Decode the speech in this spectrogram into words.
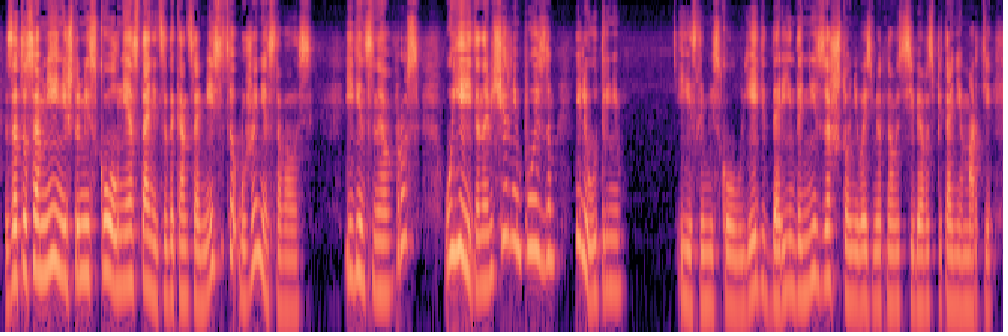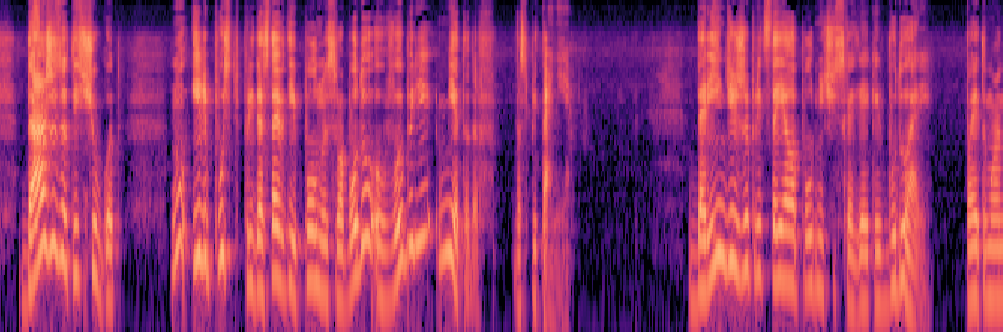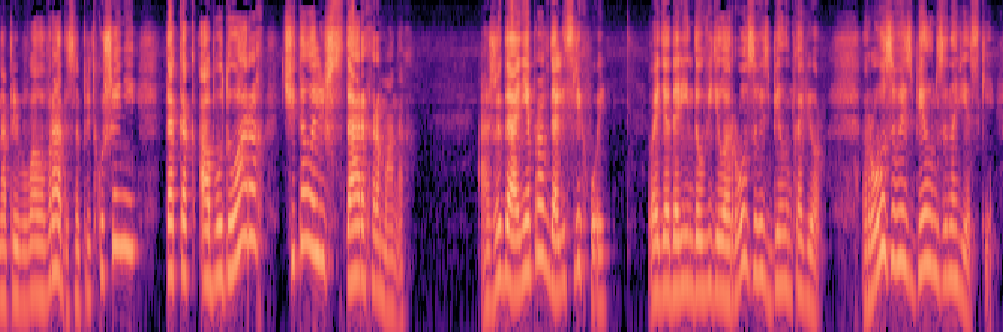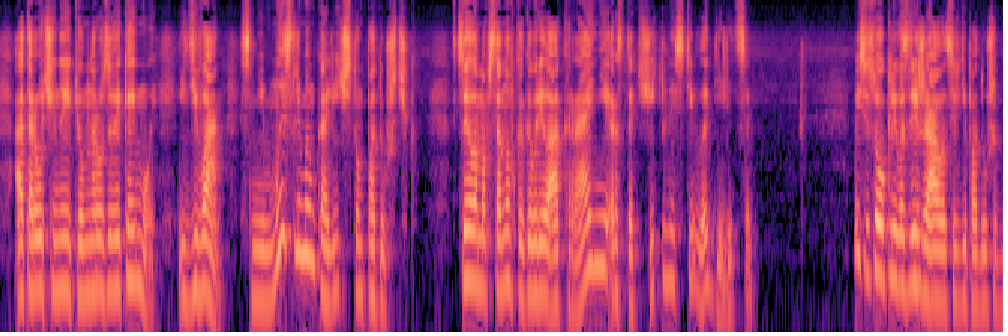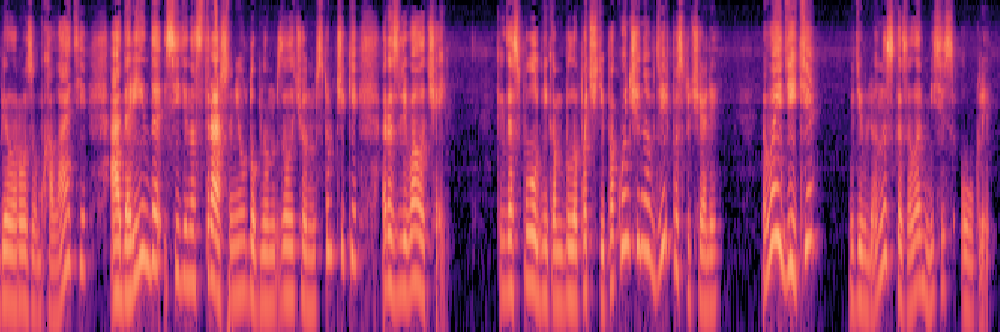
Зато сомнений, что мисс Коул не останется до конца месяца, уже не оставалось. Единственный вопрос – уедет она вечерним поездом или утренним. И если мисс Коул уедет, Даринда ни за что не возьмет на себя воспитание Марти, даже за тысячу в год. Ну, или пусть предоставит ей полную свободу в выборе методов воспитания. Даринде же предстояло полдничать с хозяйкой в будуаре, поэтому она пребывала в радостном предвкушении, так как о будуарах читала лишь в старых романах. Ожидания оправдались лихвой. Войдя, Даринда увидела розовый с белым ковер, розовые с белым занавески, отороченные темно-розовой каймой, и диван с немыслимым количеством подушечек. В целом обстановка говорила о крайней расточительности владелицы. Миссис Окли возлежала среди подушек в бело-розовом халате, а Даринда, сидя на страшно неудобном золоченом стульчике, разливала чай. Когда с полдником было почти покончено, в дверь постучали. «Войдите!» — удивленно сказала миссис Оукли.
